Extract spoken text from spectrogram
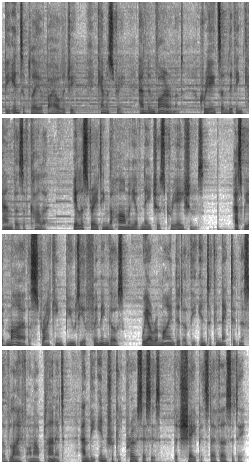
The interplay of biology, chemistry, and environment creates a living canvas of color, illustrating the harmony of nature's creations. As we admire the striking beauty of flamingos, we are reminded of the interconnectedness of life on our planet and the intricate processes that shape its diversity.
